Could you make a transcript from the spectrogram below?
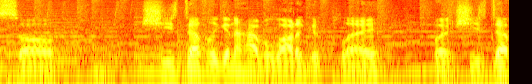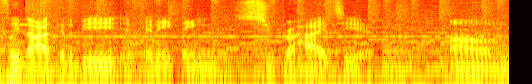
so she's definitely going to have a lot of good play, but she's definitely not going to be, if anything, super high tier. Um,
